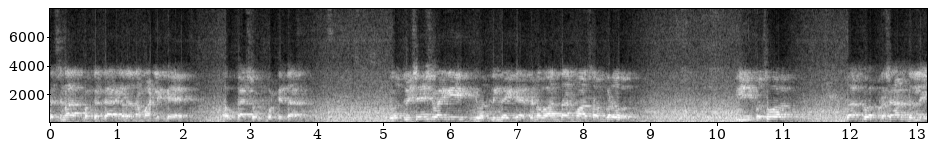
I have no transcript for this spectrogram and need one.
ರಚನಾತ್ಮಕ ಕಾರ್ಯಗಳನ್ನು ಮಾಡಲಿಕ್ಕೆ ಅವಕಾಶವನ್ನು ಕೊಟ್ಟಿದ್ದಾರೆ. ಇವತ್ತು ವಿಶೇಷವಾಗಿ ಇವತ್ತು ಲಿಂಗೈಕ್ಯ ಅಭಿನವ ಅಂತ ಮಹಾಸ್ವಾಮಿಗಳು ಈ ಬಸವ ತತ್ವ ಪ್ರಸಾರದಲ್ಲಿ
